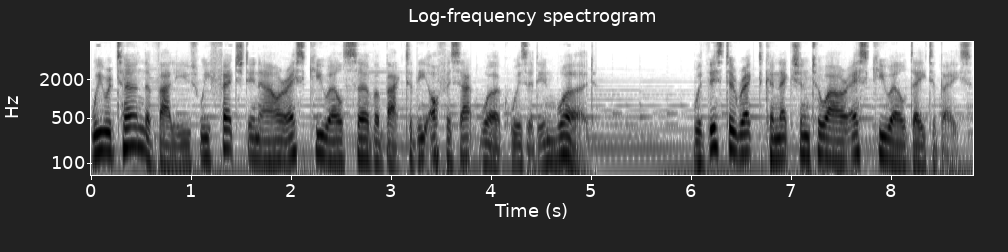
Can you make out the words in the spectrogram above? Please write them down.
we return the values we fetched in our SQL server back to the Office at Work wizard in Word. With this direct connection to our SQL database,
